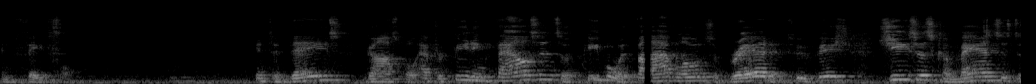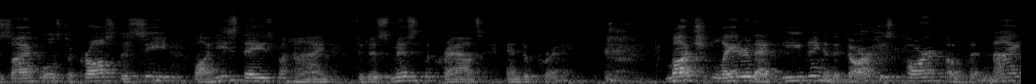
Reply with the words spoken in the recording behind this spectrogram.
and faithful. In today's gospel, after feeding thousands of people with five loaves of bread and two fish, Jesus commands his disciples to cross the sea while he stays behind to dismiss the crowds and to pray. Much later that evening, in the darkest part of the night,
